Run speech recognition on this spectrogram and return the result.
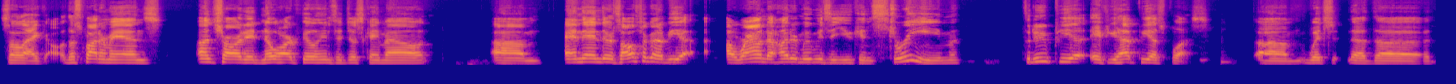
so like the spider-mans uncharted no hard feelings that just came out um, and then there's also going to be a, around 100 movies that you can stream through P- if you have ps plus um, which uh, the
